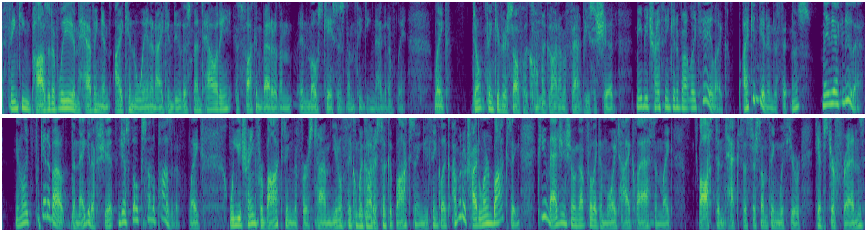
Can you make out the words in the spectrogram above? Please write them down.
thinking positively and having an I can win and I can do this mentality is fucking better than in most cases than thinking negatively. Like, don't think of yourself like, oh my God, I'm a fat piece of shit. Maybe try thinking about like, hey, like I can get into fitness. Maybe I can do that. You know, like forget about the negative shit and just focus on the positive. Like when you train for boxing the first time, you don't think, oh my God, I suck at boxing. You think like, I'm going to try to learn boxing. Can you imagine showing up for like a Muay Thai class in like Austin, Texas or something with your hipster friends?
